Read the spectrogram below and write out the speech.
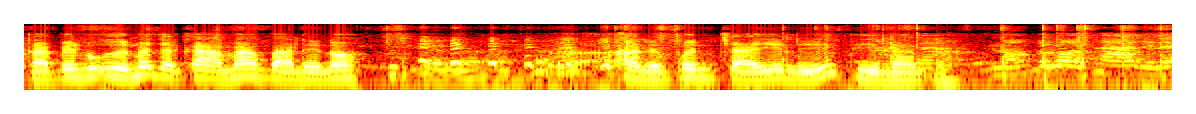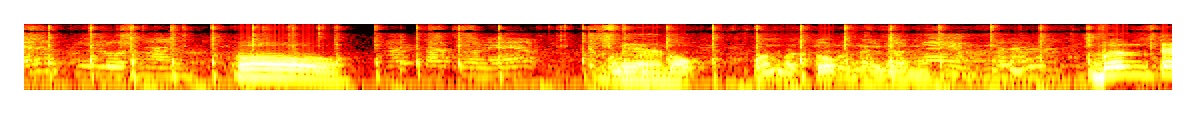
แต่เป็นผู้อื่นมาจากกล้ามาบาดนี้เนาะอันนี้เพิ่นใจอีหลีพี่นัทน่ะน้องก็รอท่าอยู่แล้วกี่รถทันโอ้ท่าปั๊บตัวแล้วฝนตกฝนตกมือนั่นแม่งมันเบิ่งแต่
